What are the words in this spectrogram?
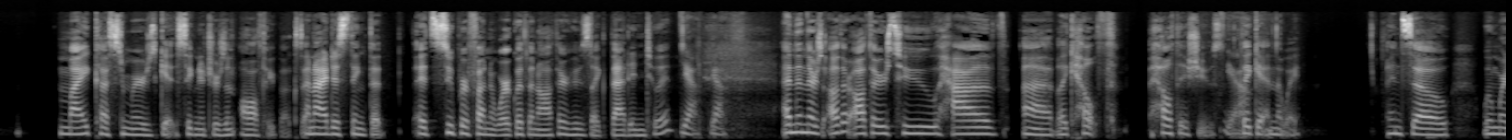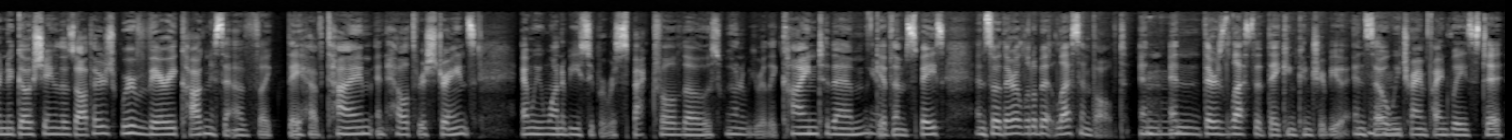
my customers get signatures in all three books. And I just think that it's super fun to work with an author who's like that into it. Yeah. Yeah. And then there's other authors who have uh, like health health issues Yeah. that get in the way. And so when we're negotiating with those authors, we're very cognizant of like they have time and health restraints and we want to be super respectful of those. We want to be really kind to them, Yeah. give them space. And so they're a little bit less involved and Mhm. and there's less that they can contribute. And so Mhm. we try and find ways to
